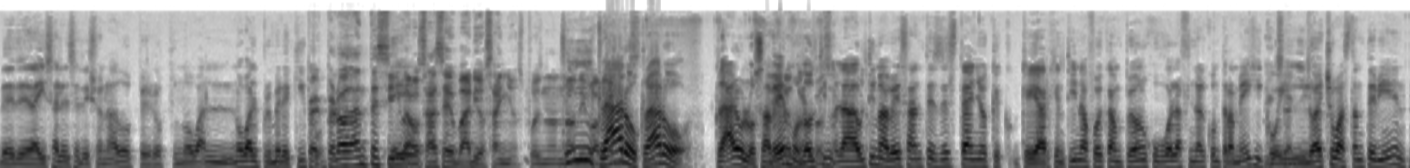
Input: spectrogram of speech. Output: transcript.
De, ahí sale el seleccionado, pero pues no va, no va el primer equipo. Pero, antes sí iba, eh, o sea, hace varios años, pues no, no Sí, claro, claro. Claro, lo sabemos. La última, la última, vez antes de este año que, Argentina fue campeón jugó la final contra México y, lo ha hecho bastante bien.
